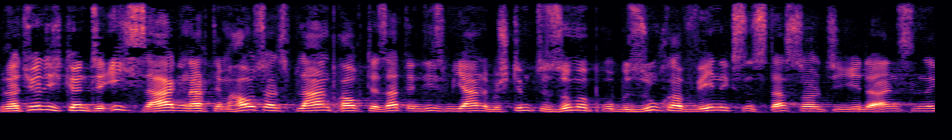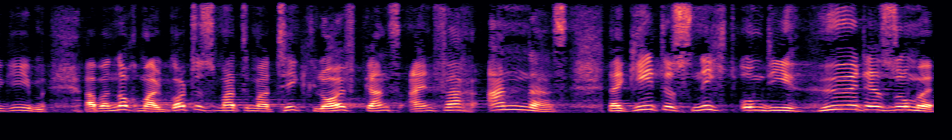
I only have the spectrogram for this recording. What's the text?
Und natürlich könnte ich sagen, nach dem Haushaltsplan braucht der SAT in diesem Jahr eine bestimmte Summe pro Besucher. Wenigstens das sollte jeder Einzelne geben. Aber nochmal, Gottes Mathematik läuft ganz einfach anders. Da geht es nicht um die Höhe der Summe.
